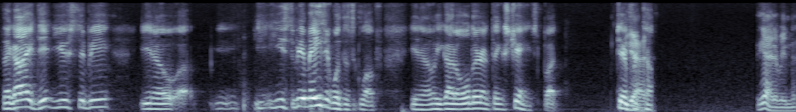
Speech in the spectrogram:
The guy did used to be, you know, uh, he used to be amazing with his glove. You know, he got older and things changed, but different yeah. time. Yeah, I mean,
